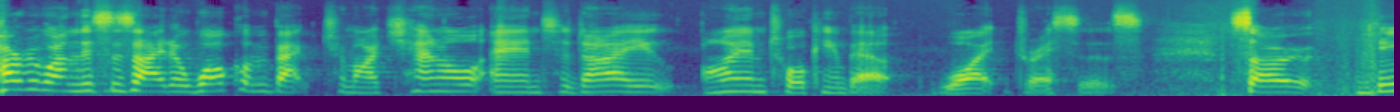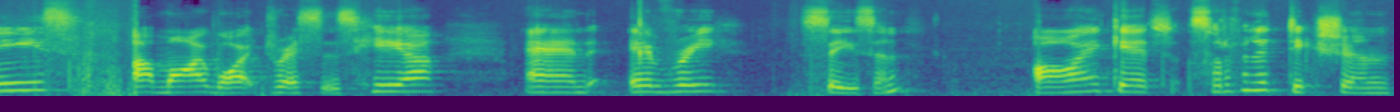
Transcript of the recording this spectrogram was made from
Hi everyone, this is Ada. Welcome back to my channel and today I am talking about white dresses. So these are my white dresses here and every season I get sort of an addiction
